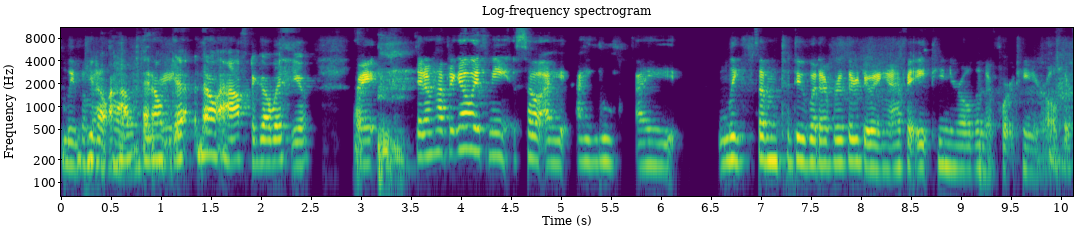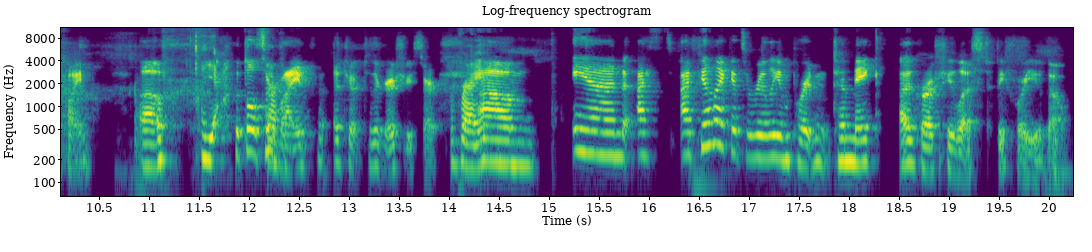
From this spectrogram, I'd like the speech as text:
leave them You don't home, have they don't right? get they don't have to go with you. right. They don't have to go with me. So I I I leave them to do whatever they're doing. I have an 18 year old and a 14 year old. They're fine. Um, Yeah. they'll survive a trip to the grocery store. Right. Um, and I I feel like it's really important to make a grocery list before you go.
